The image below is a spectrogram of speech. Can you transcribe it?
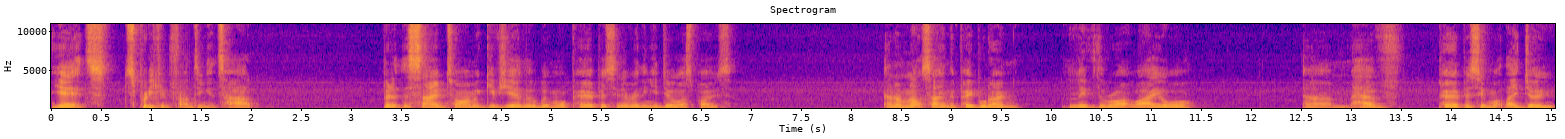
yeah, it's it's pretty confronting. It's hard, but at the same time, it gives you a little bit more purpose in everything you do, I suppose. And I'm not saying that people don't live the right way or um, have purpose in what they do,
